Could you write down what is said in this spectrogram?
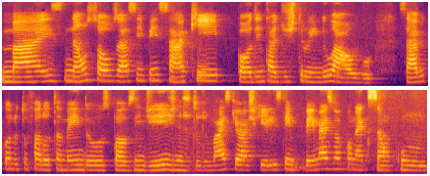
Mas não só usar sem pensar que podem estar destruindo algo sabe? Quando tu falou também dos povos indígenas e tudo mais, que eu acho que eles têm bem mais uma conexão com,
